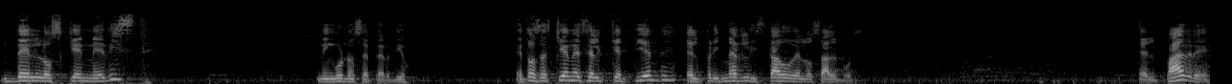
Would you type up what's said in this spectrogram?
de los que me diste, ninguno se perdió entonces, ¿quién es el que tiene el primer listado de los salvos? El Padre.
